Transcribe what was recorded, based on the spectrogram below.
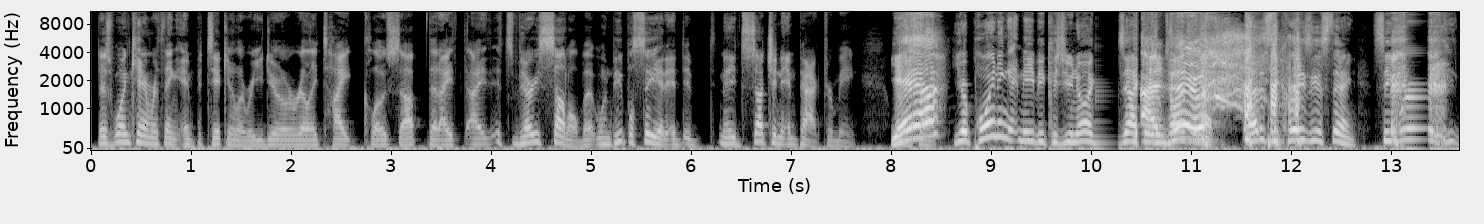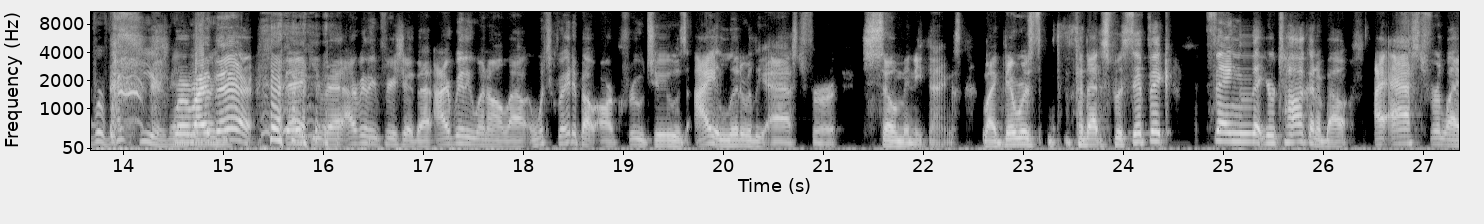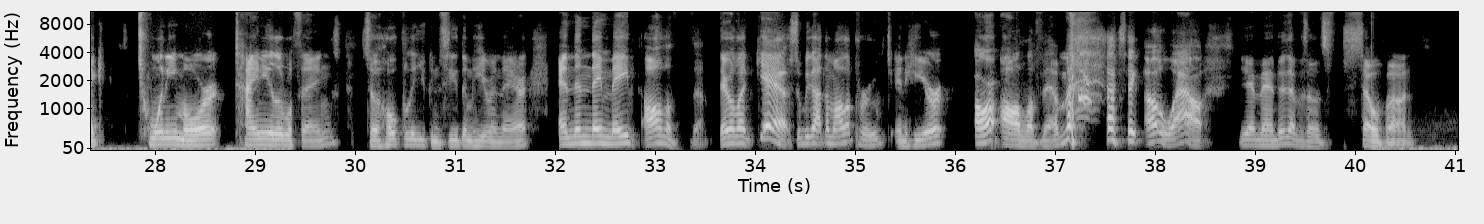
There's one camera thing in particular where you do a really tight close up that I, I it's very subtle, but when people see it, it, it made such an impact for me. Yeah, you're pointing at me because you know exactly what I talking do. about. That is the craziest thing. See, we're we're right here, man. We're right, here. there. Thank you, man. I really appreciate that. I really went all out. And what's great about our crew too is I literally asked for so many things. Like there was for that specific thing that you're talking about, I asked for like 20 more tiny little things. So hopefully you can see them here and there. And then they made all of them. They were like, yeah, so we got them all approved. And here are all of them. I was like, oh wow. Yeah, man, this episode's so fun.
